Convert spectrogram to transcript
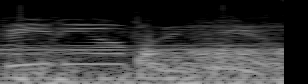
Video preview.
